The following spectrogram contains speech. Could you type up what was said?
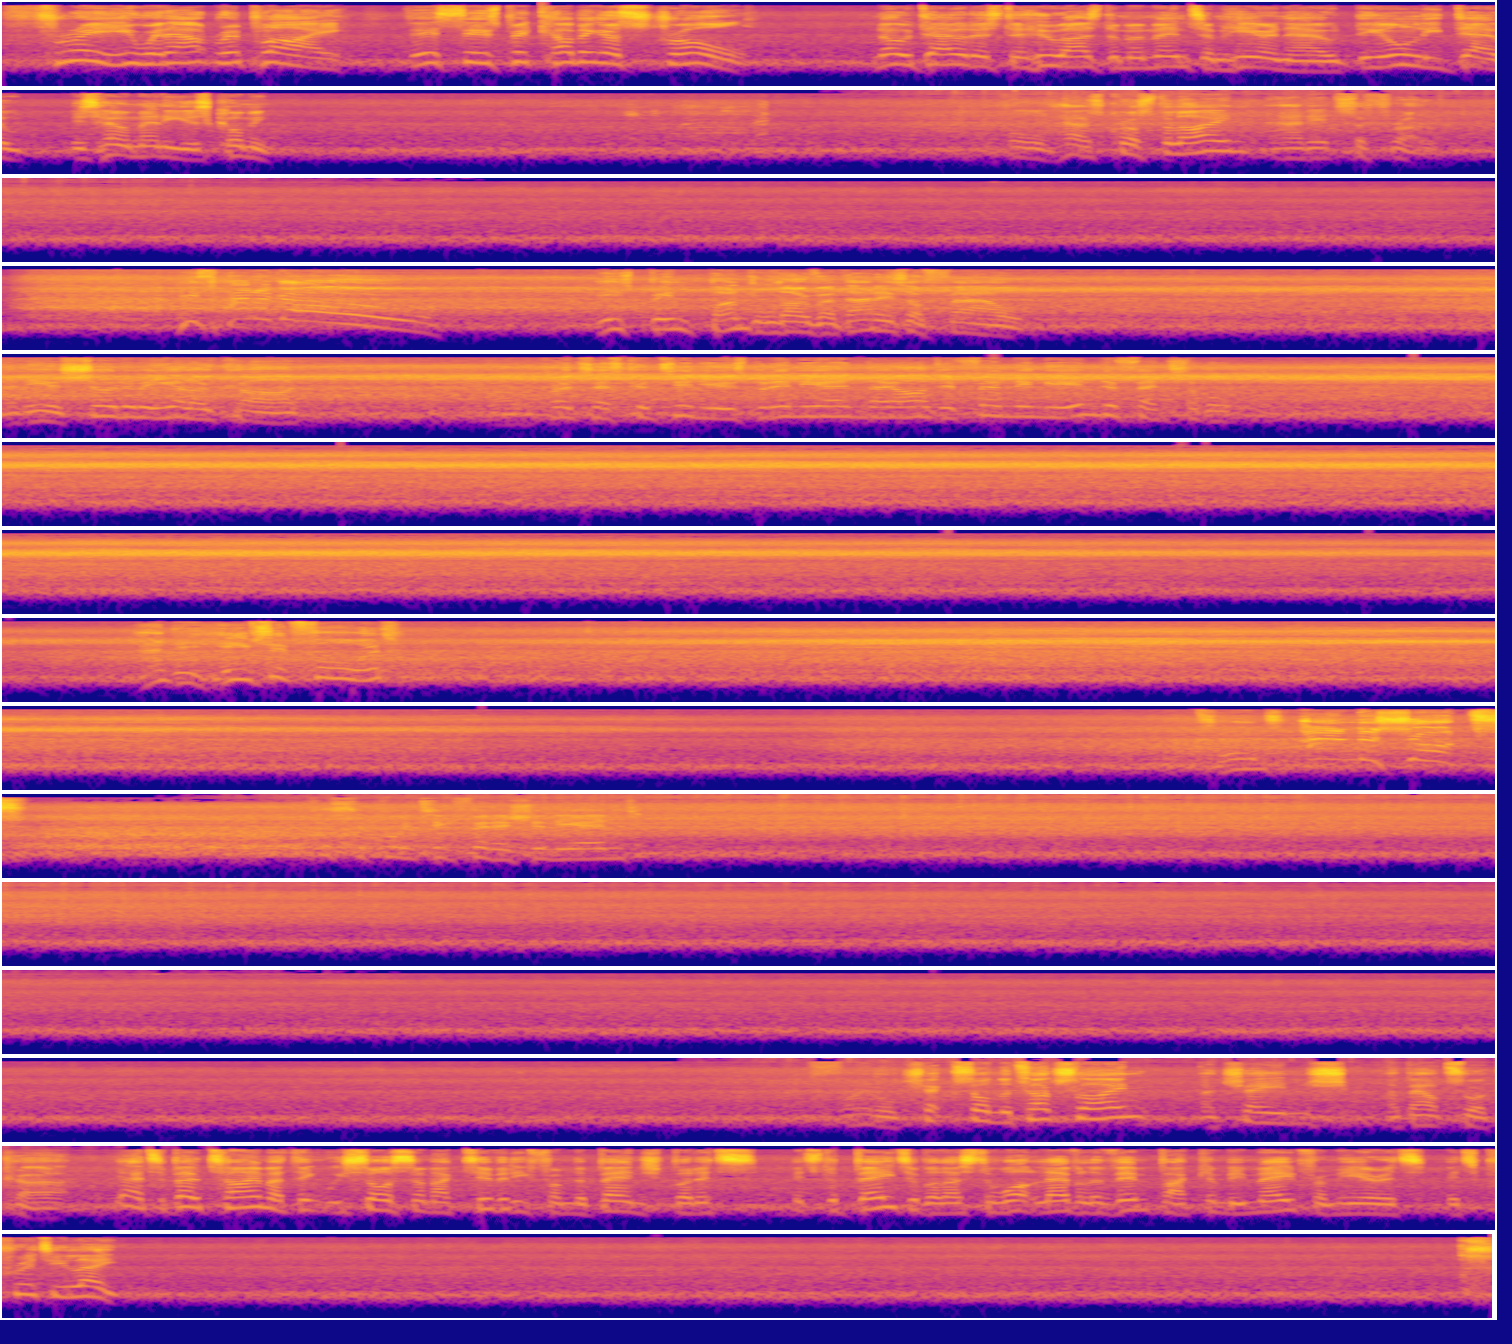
Three without reply. This is becoming a stroll. No doubt as to who has the momentum here now. The only doubt is how many is coming. Ball has crossed the line, and it's a throw. He's had a go! He's been bundled over, that is a foul. And he has shown him a yellow card. Well, the protest continues, but in the end they are defending the indefensible. And he heaves it forward. Turns and a shot! Disappointing finish in the end. Final checks on the touchline. A change about to occur. Yeah, it's about time I think we saw some activity from the bench, but it's it's debatable as to what level of impact can be made from here. It's it's pretty late.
